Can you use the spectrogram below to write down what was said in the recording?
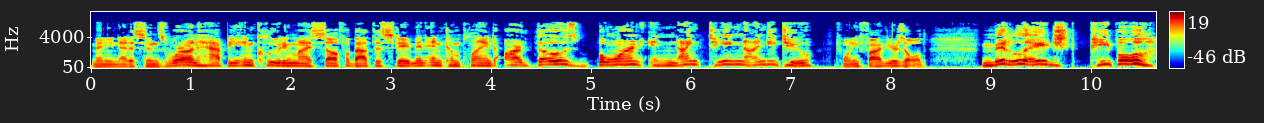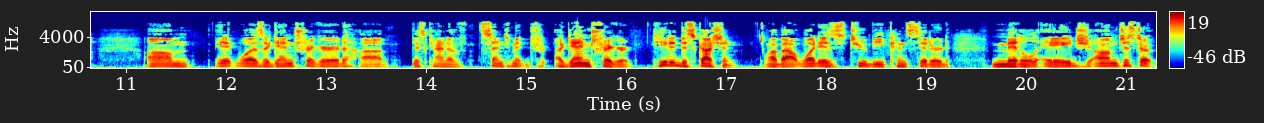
Many netizens were unhappy, including myself, about this statement and complained, are those born in 1992, 25 years old, middle-aged people? Um, it was again triggered, uh, this kind of sentiment tr- again triggered heated discussion about what is to be considered middle age. Um, just a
